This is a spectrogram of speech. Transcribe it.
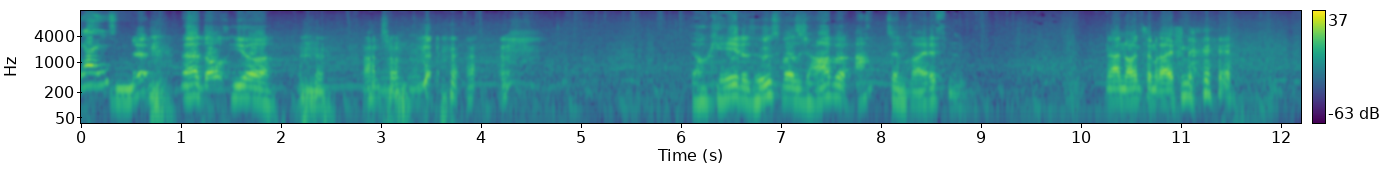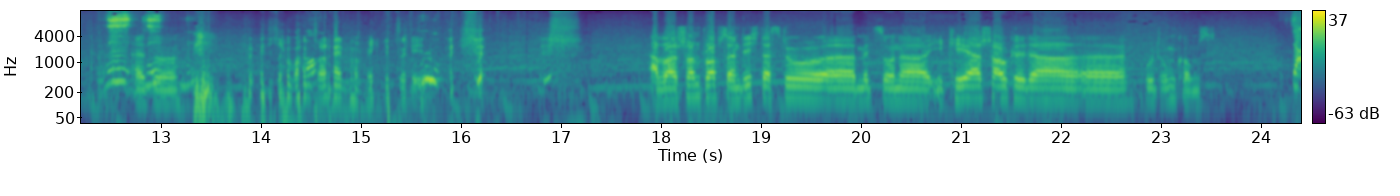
Ja, ich. Nö. Ja, doch, hier. Anton. Ja, okay, das höchste, was ich habe, 18 Reifen. Ja, 19 Reifen. Nee, Also- nee, nee. Ich habe Anton einfach weggedreht. aber schon Props an dich, dass du äh, mit so einer Ikea-Schaukel da äh, gut rumkommst. Ja,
